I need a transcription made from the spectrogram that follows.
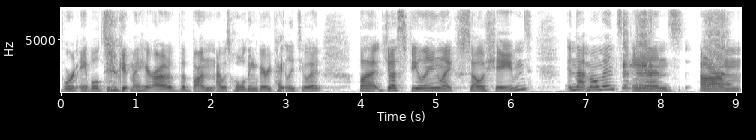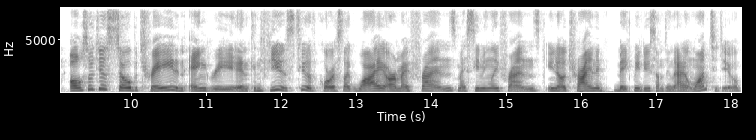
weren't able to get my hair out of the bun. I was holding very tightly to it, but just feeling like so ashamed in that moment Mhm. and um also just so betrayed and angry and confused too of course like why are my friends my seemingly friends you know trying to make me do something that i don't want to do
